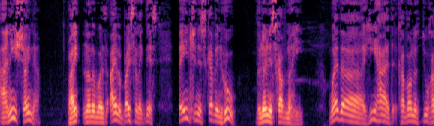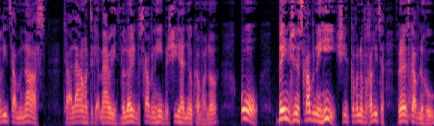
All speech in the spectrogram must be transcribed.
Ani Shoina, right? In other words, I have a brisa like this. Bein sheniskaven hu, v'lo niskavno hi. Whether he had kavanah to do chalitza manas to allow her to get married, niskaven hi, but she had no kavanah, or bein hi, she had kavanah for chalitza, hu,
